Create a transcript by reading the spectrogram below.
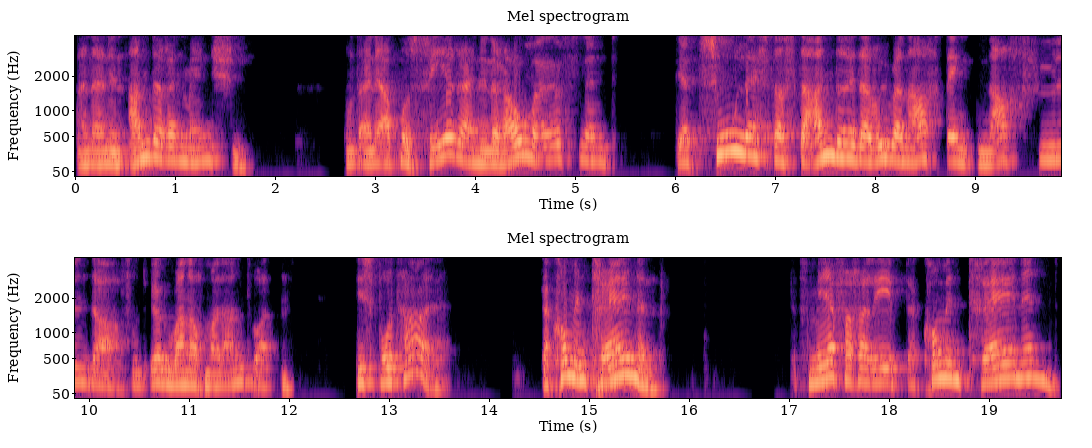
an einen anderen Menschen und eine Atmosphäre, einen Raum eröffnend, der zulässt, dass der andere darüber nachdenken, nachfühlen darf und irgendwann auch mal antworten, ist brutal. Da kommen Tränen. Ich habe es mehrfach erlebt. Da kommen Tränen,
